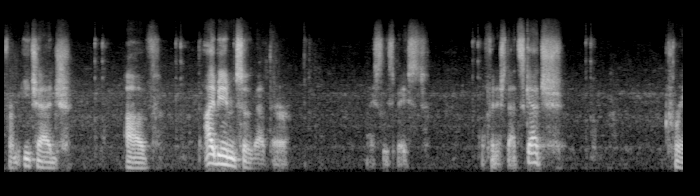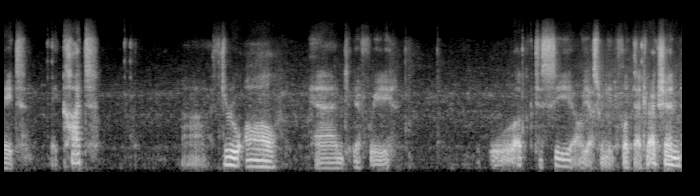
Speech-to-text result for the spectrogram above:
from each edge of the I-beam so that they're nicely spaced. We'll finish that sketch, create a cut uh, through all, and if we look to see, oh yes, we need to flip that direction.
